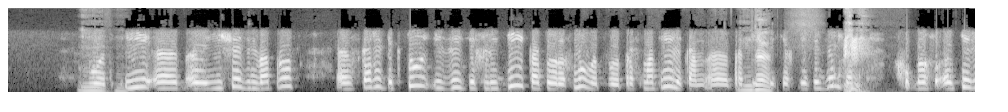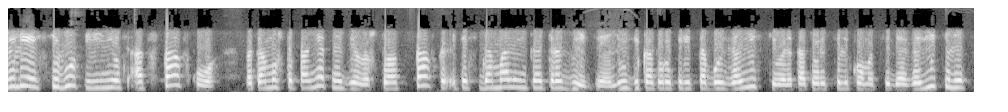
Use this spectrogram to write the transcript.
Вот. Мгм. И э, э, еще один вопрос. Э, Скажите, кто из этих людей, которых, ну вот вы просмотрели там практически Да. всех президентов, тяжелее всего перенес отставку, потому что понятное дело, что отставка это всегда маленькая трагедия. Люди, которые перед тобой зависели, которые целиком от себя зависели,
